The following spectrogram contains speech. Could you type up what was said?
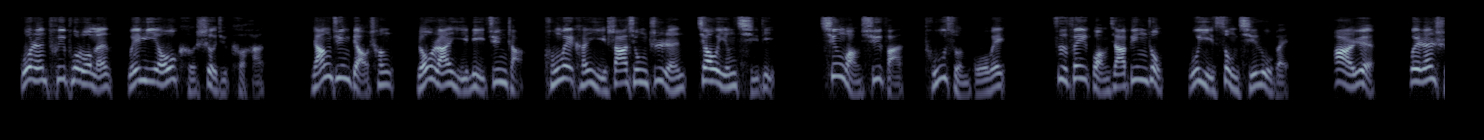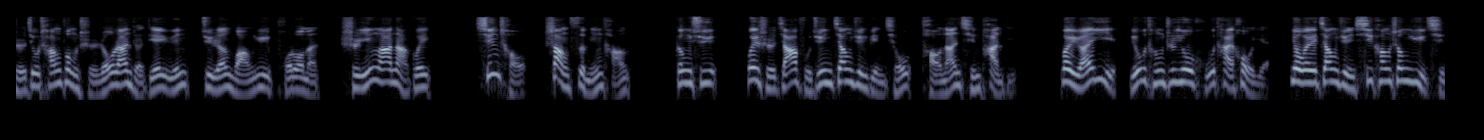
国人推婆罗门为弥偶可摄据可汗。杨军表称柔然以立军长，恐未肯以杀兄之人交迎其地，轻往虚反，徒损国威。自非广加兵众，无以送其入北。二月，魏人使就长奉使柔然者叠云巨人往遇婆罗门，使迎阿那归。辛丑，上赐明堂，庚戌。为使贾府军将军丙求讨南秦叛抵。魏元义、刘腾之忧胡太后也，又为将军西康生欲其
